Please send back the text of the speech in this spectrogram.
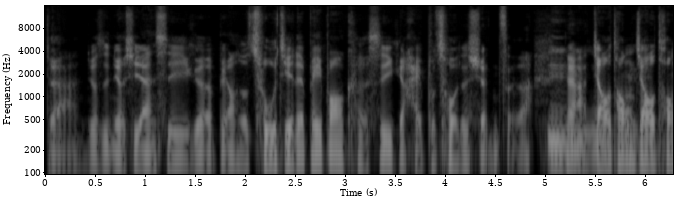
对啊，就是纽西兰是一个，比方说出街的背包客是一个还不错的选择啊。嗯，对啊，交通交通。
